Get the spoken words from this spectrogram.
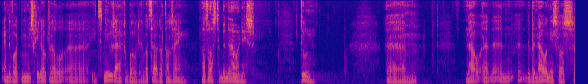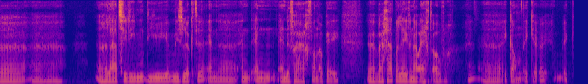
en er wordt misschien ook wel iets nieuws aangeboden. En wat zou dat dan zijn? Wat was de benauwenis? Um, nou, de benauwenis was uh, uh, een relatie die, die mislukte. En, en, en, en de vraag van oké, waar gaat mijn leven nou echt over? ik, kan, ik, ik,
